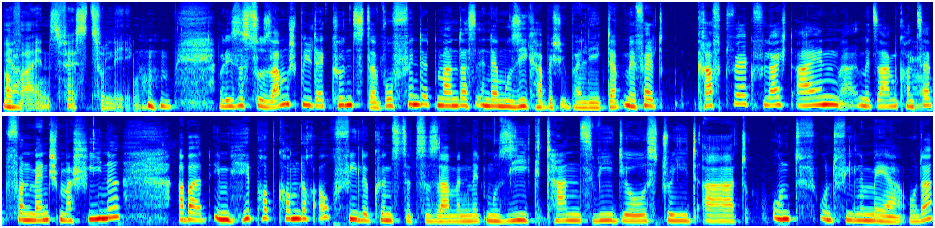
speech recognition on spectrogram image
ja. auf eins festzulegen. Aber dieses Zusammenspiel der Künste, wo findet man das in der Musik, habe ich überlegt. Mir fällt Kraftwerk vielleicht ein mit seinem Konzept von Mensch-Maschine. Aber im Hip-Hop kommen doch auch viele Künste zusammen mit Musik, Tanz, Video, Street Art und, und vielem mehr, oder?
